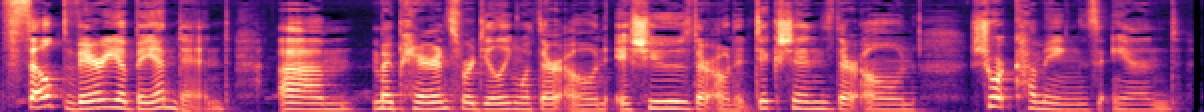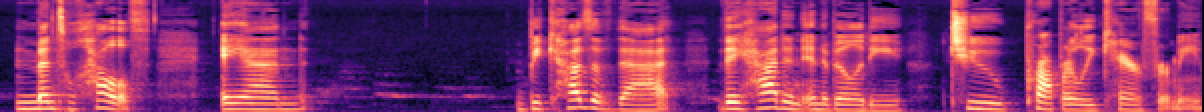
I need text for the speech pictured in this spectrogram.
felt very abandoned. Um, my parents were dealing with their own issues, their own addictions, their own shortcomings, and mental health. And because of that, they had an inability to properly care for me.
